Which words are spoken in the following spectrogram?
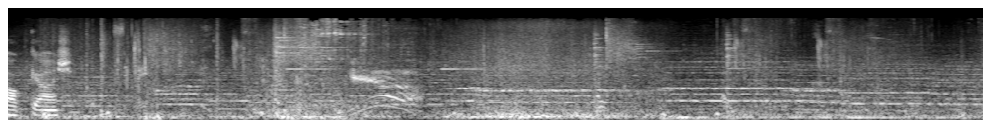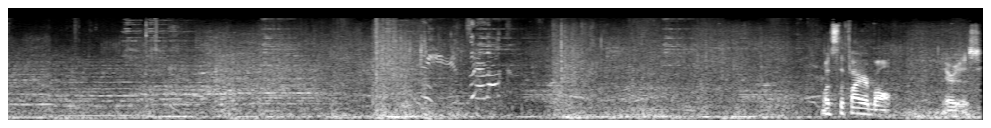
Oh gosh. What's the fireball? There it is.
